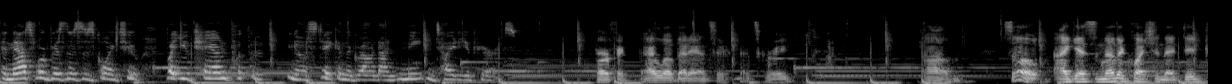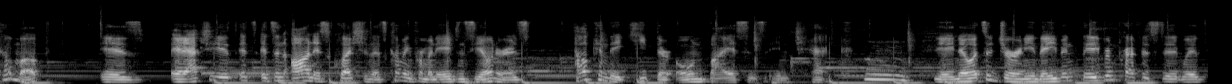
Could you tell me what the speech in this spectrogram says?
and that's where business is going too. But you can put the you know stake in the ground on neat and tidy appearance. Perfect. I love that answer. That's great. Um, so I guess another question that did come up is, it actually it's it's an honest question that's coming from an agency owner is how can they keep their own biases in check? Mm. They know it's a journey. They even they even prefaced it with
